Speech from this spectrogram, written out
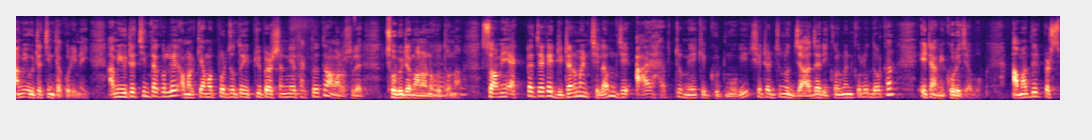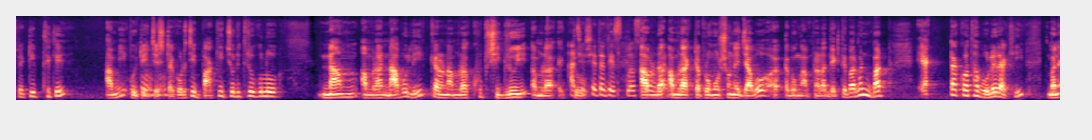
আমি ওইটা চিন্তা করি নাই। আমি ওইটা চিন্তা করলে আমার কেমন পর্যন্ত এই প্রিপারেশন নিয়ে থাকতে হতো আমার আসলে ছবিটা বানানো হতো না। সো আমি একটা জায়গায় ডিটারমেন্ট ছিলাম যে I have to make a good movie সেটার জন্য যা যা রিকোয়ারমেন্টগুলো দরকার এটা আমি করে যাব। আমাদের পার্সপেক্টিভ থেকে আমি ওইটাই চেষ্টা করেছি বাকি চরিত্রগুলো নাম আমরা না বলি কারণ আমরা খুব শীঘ্রই আমরা একটু আচ্ছা, আমরা আমরা একটা প্রমোশনে যাব এবং আপনারা দেখতে পারবেন বাট একটা কথা বলে রাখি মানে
